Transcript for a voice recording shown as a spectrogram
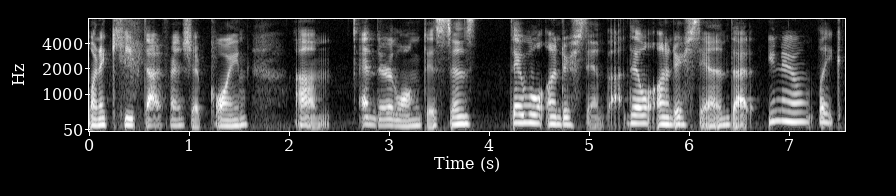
want to keep that friendship going, um, and they're long distance, they will understand that. They will understand that you know, like.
